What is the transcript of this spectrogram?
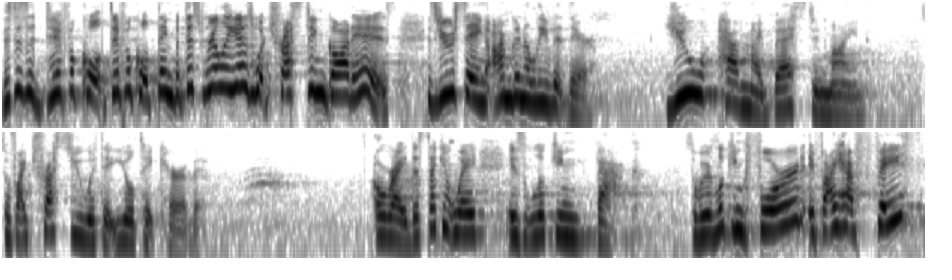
This is a difficult, difficult thing, but this really is what trusting God is. Is you're saying, I'm going to leave it there. You have my best in mind. So if I trust you with it, you'll take care of it. All right, the second way is looking back. So we're looking forward. If I have faith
